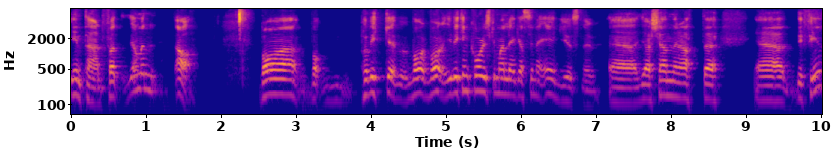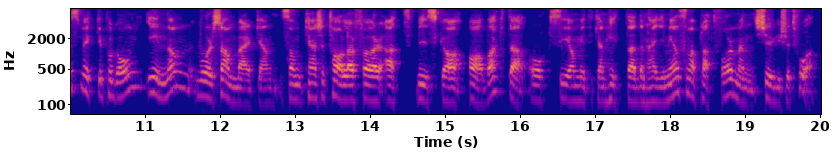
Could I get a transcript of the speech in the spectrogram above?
internt för att ja, men ja, vad, vad, på vilka, var, I vilken korg ska man lägga sina ägg just nu? Eh, jag känner att eh, eh, det finns mycket på gång inom vår samverkan som kanske talar för att vi ska avvakta och se om vi inte kan hitta den här gemensamma plattformen 2022.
